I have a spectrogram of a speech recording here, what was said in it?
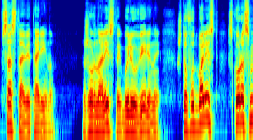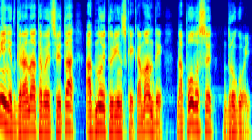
в составе Торино. Журналисты были уверены, что футболист скоро сменит гранатовые цвета одной туринской команды на полосы другой.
